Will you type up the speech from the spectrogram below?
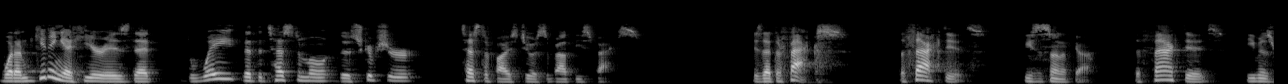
what I'm getting at here is that the way that the testimony the scripture testifies to us about these facts is that they're facts. The fact is, he's the Son of God. The fact is, he was,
